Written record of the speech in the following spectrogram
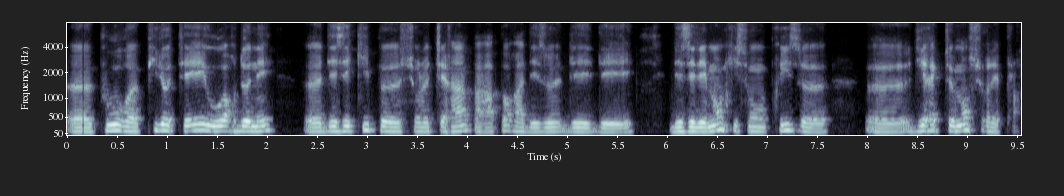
euh, pour piloter ou ordonner des équipes sur le terrain par rapport à des, des, éléments qui sont pris directement sur les plans.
